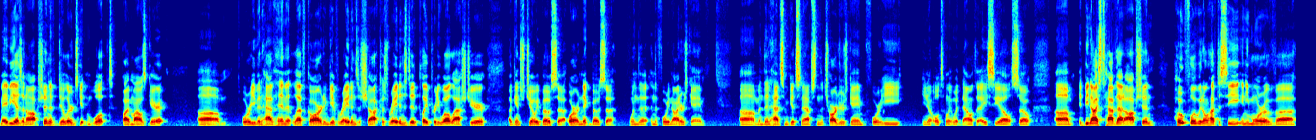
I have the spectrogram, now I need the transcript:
maybe as an option if Dillard's getting whooped by Myles Garrett, um, or even have him at left guard and give Radunz a shot because Radunz did play pretty well last year against Joey Bosa or Nick Bosa when the in the 49ers game, um, and then had some good snaps in the Chargers game before he, you know, ultimately went down with the ACL. So um, it'd be nice to have that option. Hopefully, we don't have to see any more of uh,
